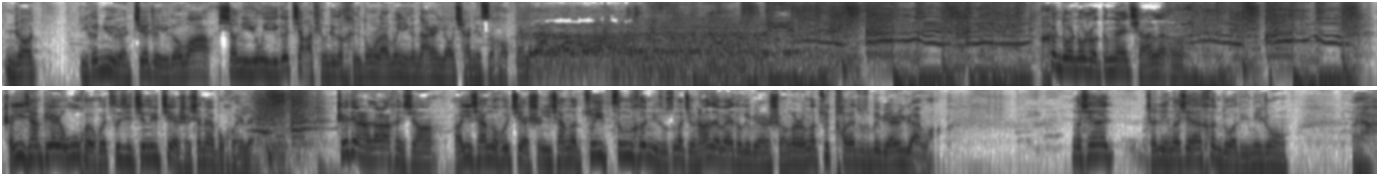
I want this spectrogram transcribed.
你知道，一个女人借着一个娃向你用一个家庭这个黑洞来问一个男人要钱的时候，很多人都说更爱钱了啊。说以前别人误会会自己尽力解释，现在不会了。这点上咱俩很像啊！以前我会解释，以前我最憎恨的就是我经常在外头给别人说，我说我最讨厌就是被别人冤枉。我现在真的，我现在很多的那种，哎呀，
